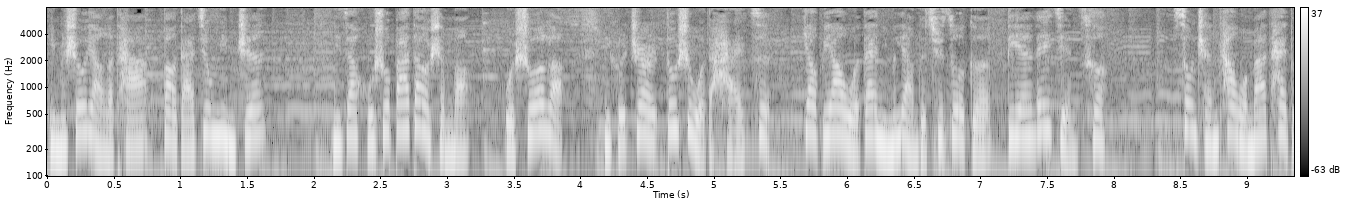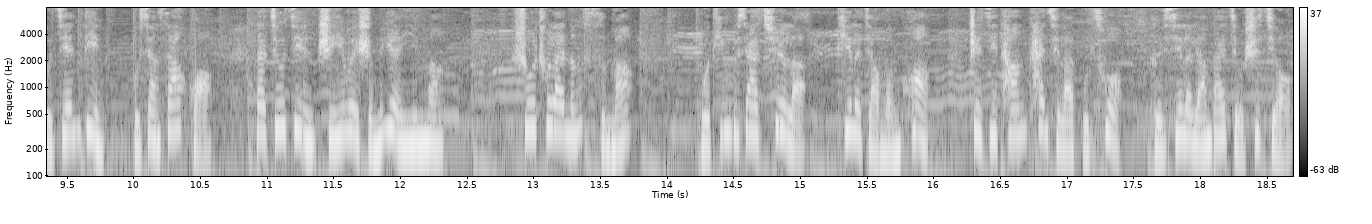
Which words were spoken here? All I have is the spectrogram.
你们收养了他，报答救命之恩。你在胡说八道什么？我说了，你和这儿都是我的孩子，要不要我带你们两个去做个 DNA 检测？宋晨看我妈态度坚定，不像撒谎，那究竟是因为什么原因吗？说出来能死吗？我听不下去了，踢了脚门框。这鸡汤看起来不错，可惜了两百九十九。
